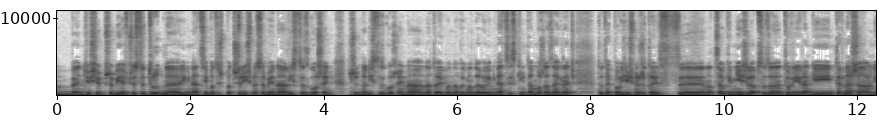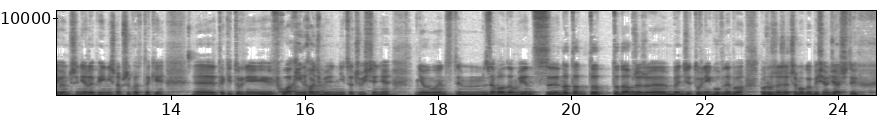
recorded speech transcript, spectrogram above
będzie się przebijać przez te trudne eliminacje, bo też patrzyliśmy sobie na listę zgłoszeń, czy na listę zgłoszeń, na, na to jak będą wyglądały eliminacje, z kim tam można zagrać, to tak powiedzieliśmy, że to jest e, no, całkiem nieźle obsadzony turniej rangi international, nie wiem czy nie lepiej niż na przykład takie, e, taki turniej w Huachin choćby, nic oczywiście nie, nie ujmując tym zawodom, więc no to, to, to dobrze, że będzie turniej główny, bo, bo różne rzeczy mogłyby się dziać w tych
